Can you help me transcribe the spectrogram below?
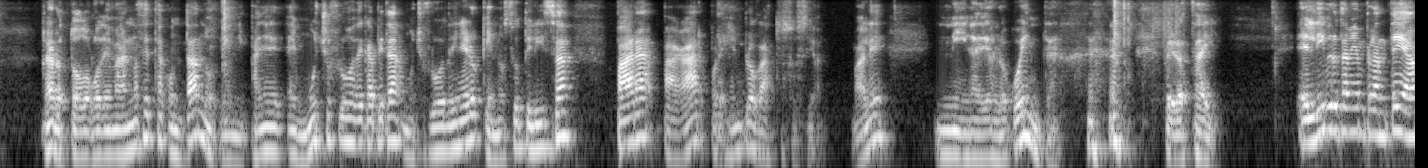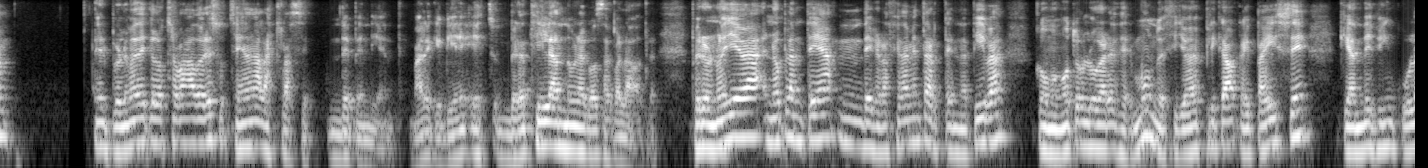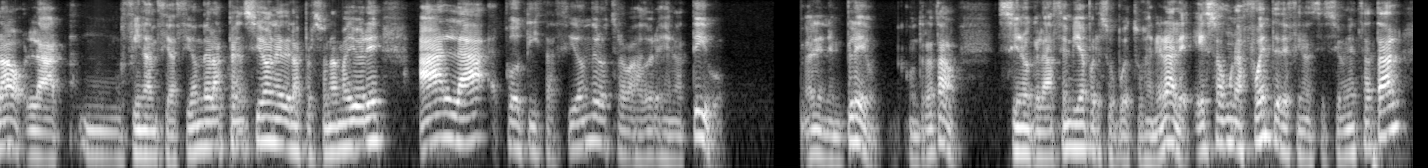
Claro, todo lo demás no se está contando. En España hay mucho flujo de capital, mucho flujo de dinero que no se utiliza para pagar, por ejemplo, gastos sociales, ¿vale? Ni nadie os lo cuenta, pero está ahí. El libro también plantea el problema de que los trabajadores sostengan a las clases dependientes, ¿vale? Que viene, esto, ¿verdad? Una cosa con la otra. Pero no lleva, no plantea, mm, desgraciadamente, alternativas como en otros lugares del mundo. Es decir, yo he explicado que hay países que han desvinculado la mm, financiación de las pensiones de las personas mayores a la cotización de los trabajadores en activo. En empleo, contratado sino que la hacen vía presupuestos generales. Eso es una fuente de financiación estatal,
